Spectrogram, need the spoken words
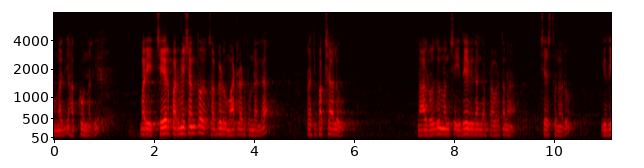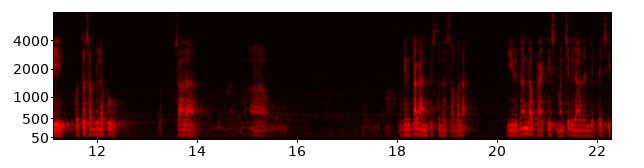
ఉన్నది హక్కు ఉన్నది. మరి చైర్ పర్మిషన్తో సభ్యుడు మాట్లాడుతుండగా ప్రతిపక్షాలు నాలుగు రోజుల నుంచి ఇదే విధంగా ప్రవర్తన చేస్తున్నారు. ఇది కొత్త సభ్యులకు చాలా వింతగా అనిపిస్తున్న సభల. ఈ విధంగా ప్రాక్టీస్ మంచిది కాదని చెప్పేసి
